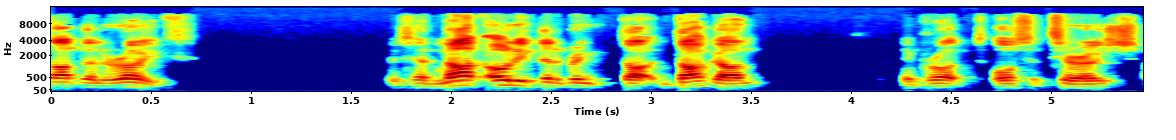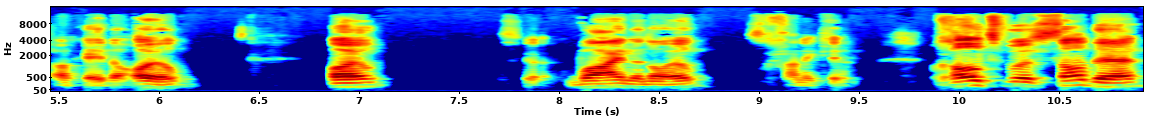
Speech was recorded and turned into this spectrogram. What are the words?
Sadel Roiv. They said not only did they bring Dagon, they brought also Tirosh, okay, the oil, oil, wine and oil, Chanukah. Chol Tvua Sadeh,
